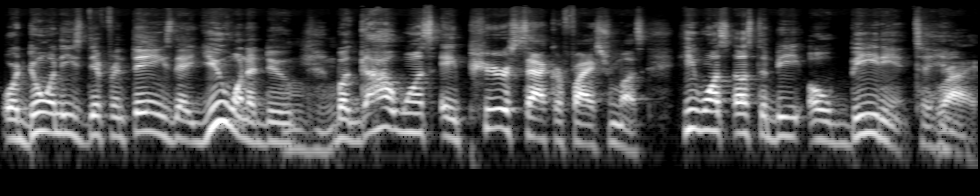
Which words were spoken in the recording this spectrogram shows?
or doing these different things that you want to do. Mm-hmm. But God wants a pure sacrifice from us. He wants us to be obedient to Him. Right.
